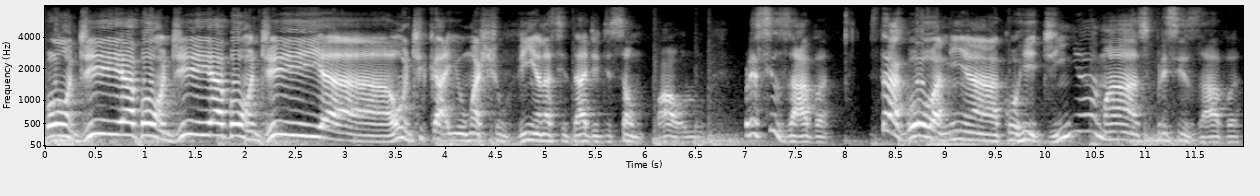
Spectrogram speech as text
Bom dia, bom dia, bom dia! Onde caiu uma chuvinha na cidade de São Paulo? Precisava. Estragou a minha corridinha, mas precisava.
